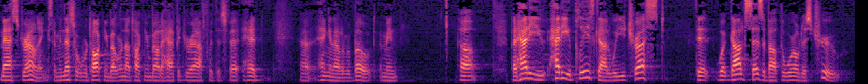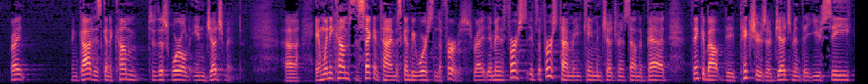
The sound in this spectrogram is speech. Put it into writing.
mass drownings. I mean, that's what we're talking about. We're not talking about a happy giraffe with his head uh, hanging out of a boat. I mean, uh, but how do you how do you please God? Will you trust that what God says about the world is true, right? And God is going to come to this world in judgment. Uh, and when he comes the second time, it's going to be worse than the first, right? I mean, the first, if the first time he came in judgment sounded bad, think about the pictures of judgment that you see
